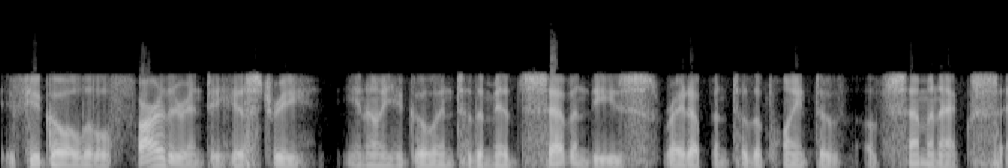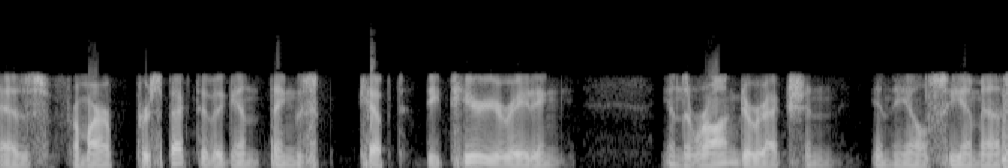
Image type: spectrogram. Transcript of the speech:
if you go a little farther into history, you know, you go into the mid 70s, right up until the point of, of Seminex, as from our perspective, again, things kept deteriorating in the wrong direction in the LCMS.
